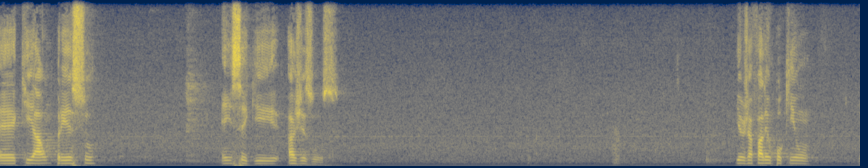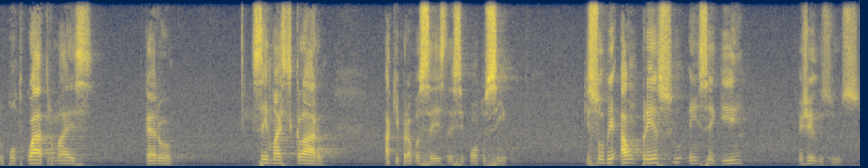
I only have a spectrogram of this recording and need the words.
é que há um preço em seguir a Jesus. Eu já falei um pouquinho no ponto 4, mas quero ser mais claro aqui para vocês nesse ponto 5. Que sobre há um preço em seguir Jesus.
